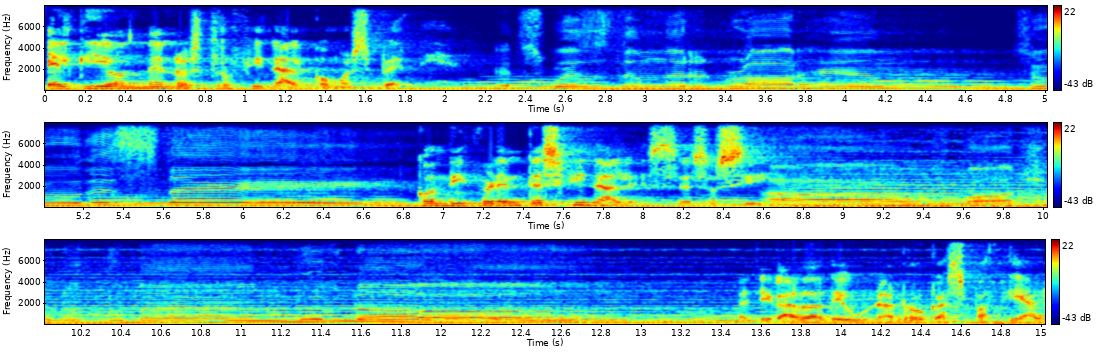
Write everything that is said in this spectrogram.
el guion de nuestro final como especie. Con diferentes finales, eso sí. La llegada de una roca espacial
